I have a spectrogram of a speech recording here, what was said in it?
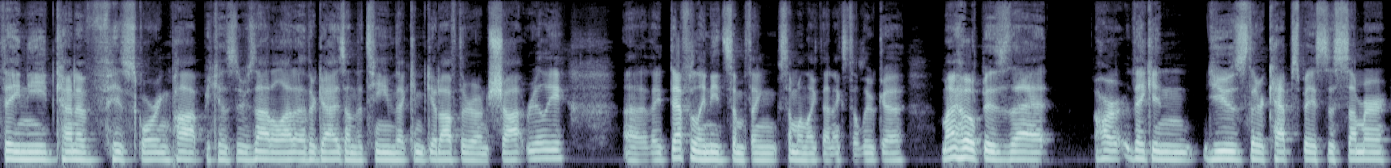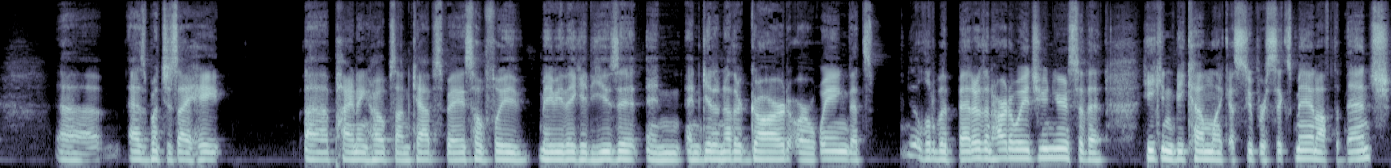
they need kind of his scoring pop because there's not a lot of other guys on the team that can get off their own shot. Really, uh, they definitely need something, someone like that next to Luka. My hope is that hard they can use their cap space this summer uh, as much as I hate uh, pining hopes on cap space, hopefully maybe they could use it and and get another guard or wing that's a little bit better than Hardaway Jr. so that he can become like a super six man off the bench.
